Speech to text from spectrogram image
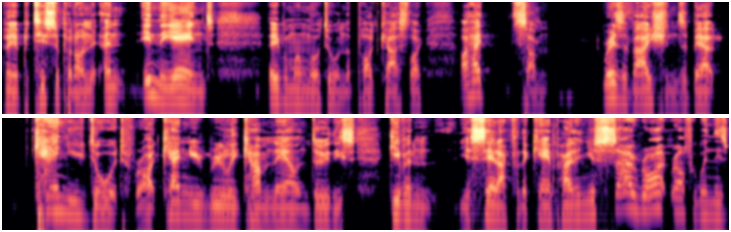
be a participant on. And in the end, even when we were doing the podcast, like I had some reservations about can you do it, right? Can you really come now and do this given you're set up for the campaign? And you're so right, Ralphie, when there's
